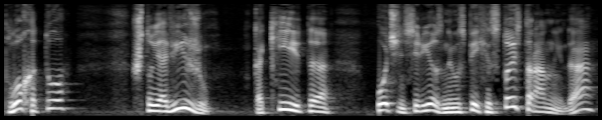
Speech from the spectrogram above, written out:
плохо то, что я вижу какие-то очень серьезные успехи с той стороны, да,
